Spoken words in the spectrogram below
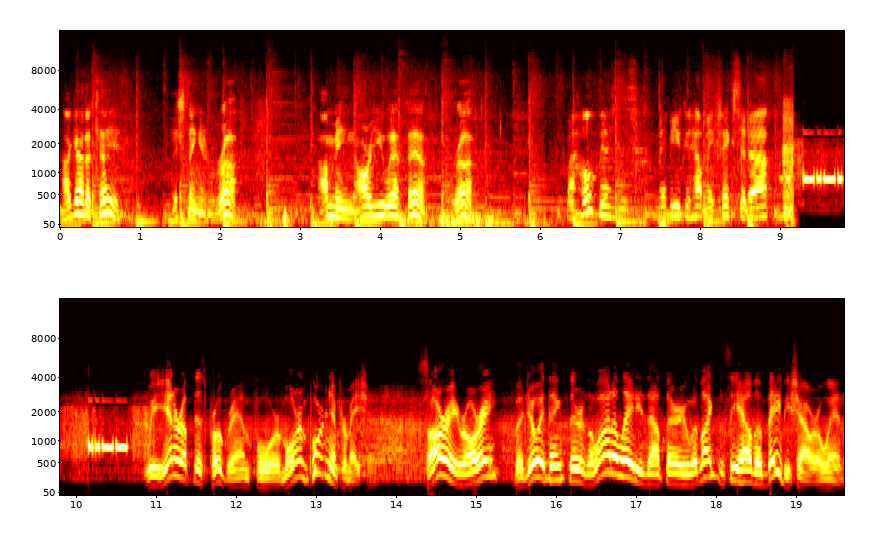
I gotta tell you, this thing is rough. I mean, R-U-F-F, rough. My hope is, is maybe you could help me fix it up. We interrupt this program for more important information. Sorry, Rory, but Joey thinks there's a lot of ladies out there who would like to see how the baby shower went.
